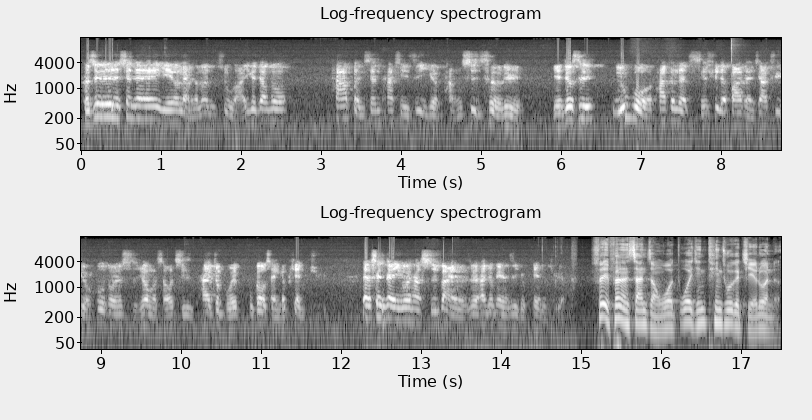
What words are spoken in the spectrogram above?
可是现在也有两个论述啊，一个叫做它本身它其实是一个庞氏策略，也就是如果它真的持续的发展下去，有过多人使用的时候，其实它就不会不构成一个骗局。但现在因为它失败了，所以它就变成是一个骗局了。所以分成三种，我我已经听出一个结论了。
